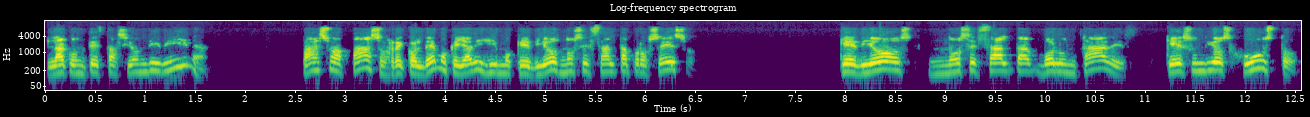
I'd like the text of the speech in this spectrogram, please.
la contestación divina, paso a paso. Recordemos que ya dijimos que Dios no se salta procesos, que Dios no se salta voluntades, que es un Dios justo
